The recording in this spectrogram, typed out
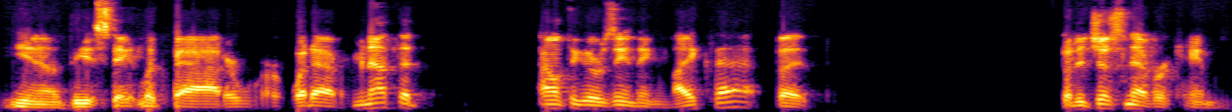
you know the estate look bad or, or whatever." I mean, not that I don't think there was anything like that, but but it just never came.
